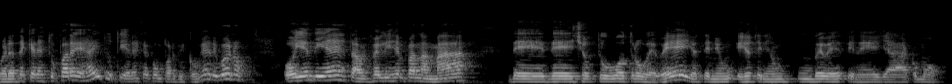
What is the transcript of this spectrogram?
acuérdate que eres tu pareja y tú tienes que compartir con él. Y bueno, hoy en día están felices en Panamá, de, de hecho tuvo otro bebé, ellos tenían, ellos tenían un, un bebé, tiene ya como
